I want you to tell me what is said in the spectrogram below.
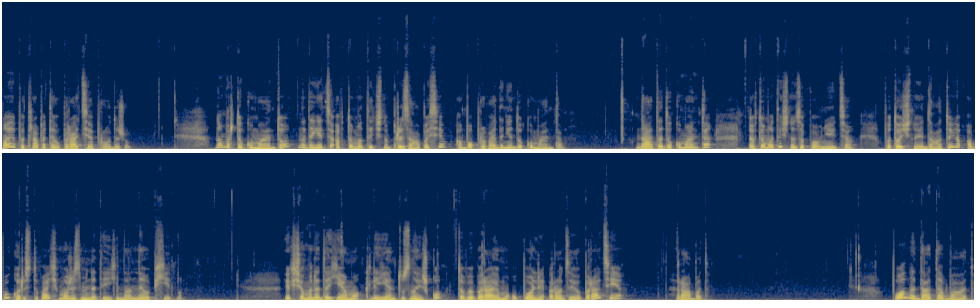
має потрапити операція продажу. Номер документу надається автоматично при записі або проведенні документа. Дата документа автоматично заповнюється поточною датою або користувач може змінити її на необхідну. Якщо ми надаємо клієнту знижку, то вибираємо у полі родзай операції Рабат. Поле Дата ВАД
